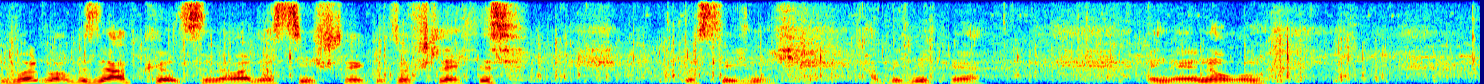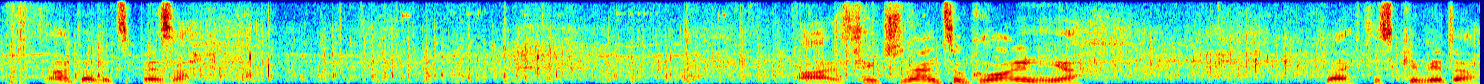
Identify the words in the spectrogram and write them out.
Ich wollte mal ein bisschen abkürzen, aber dass die Strecke so schlecht ist, wusste ich nicht. Habe ich nicht mehr in Erinnerung. Ah, da wird es besser. Ah, es fängt schon an zu grollen hier leichtes Gewitter.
